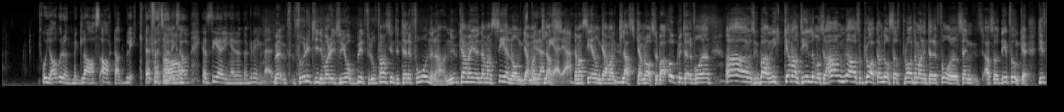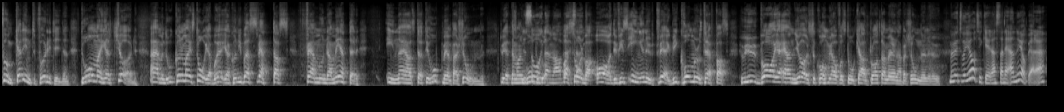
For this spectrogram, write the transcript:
Och jag går runt med glasartad blick därför att jag, Ja. liksom, jag ser ingen runt omkring mig. Men förr i tiden var det ju så jobbigt för då fanns ju inte telefonerna. Nu kan man ju när man ser någon gammal Styra klass, ner, ja. när man ser någon gammal klasskamrat så bara upp med telefonen. Ah, så bara nickar man till dem och så, ah, så pratar man, låtsas pratar man i telefon och sen, alltså det funkar. Det funkade inte förr i tiden. Då var man helt körd. Äh, men då kunde man ju stå, jag, började, jag kunde ju börja svettas 500 meter innan jag stötte ihop med en person. Du vet när man Du går såg på den Jag avlägset? såg den bara, åh, det finns ingen utväg. Vi kommer att träffas. Hur, vad jag än gör så kommer jag att få stå och kallprata med den här personen nu. Men vet du vad jag tycker nästan är ännu jobbigare?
